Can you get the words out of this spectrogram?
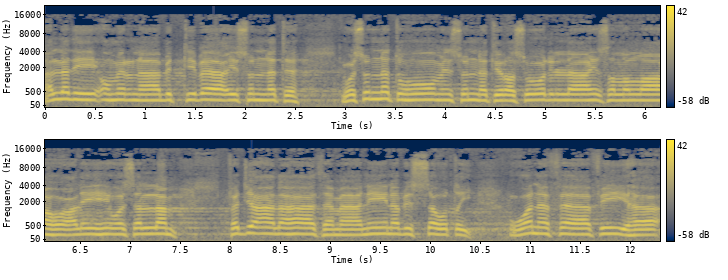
الذي أمرنا باتباع سنته وسنته من سنة رسول الله صلى الله عليه وسلم فجعلها ثمانين بالسوط ونفى فيها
